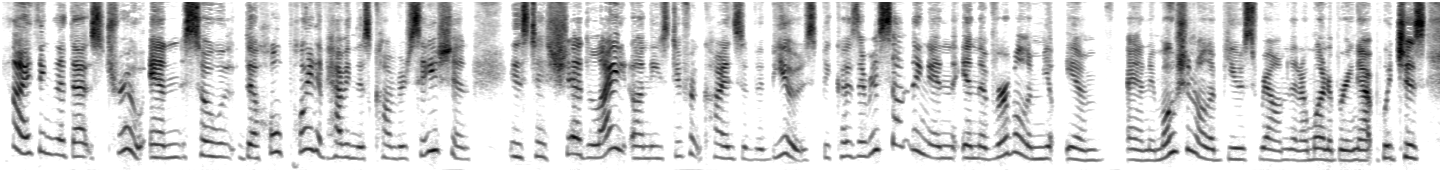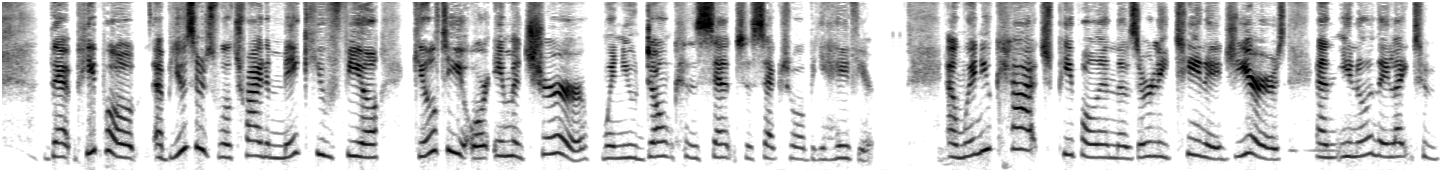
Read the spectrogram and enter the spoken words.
Yeah, I think that that's true. And so the whole point of having this conversation is to shed light on these different kinds of abuse because there is something in in the verbal and emotional abuse realm that I want to bring up, which is that people, abusers will try to make you feel guilty or immature when you don't consent to sexual behavior. And when you catch people in those early teenage years, and you know, they like to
